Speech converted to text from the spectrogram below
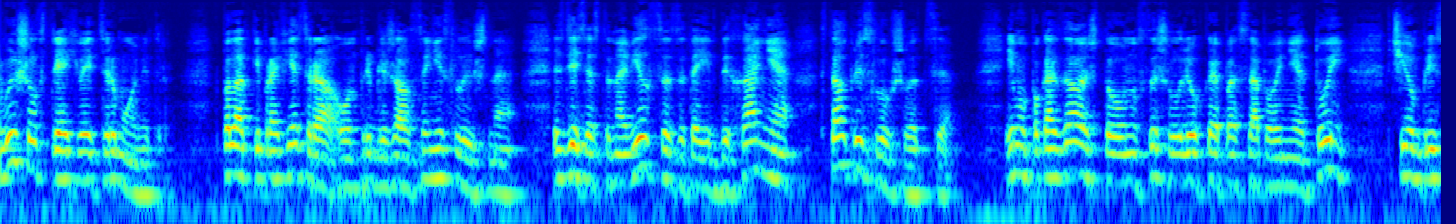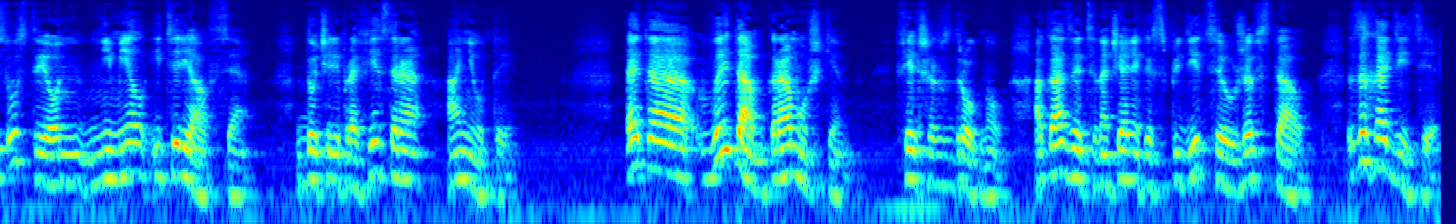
вышел, встряхивая термометр. К палатке профессора он приближался неслышно. Здесь остановился, затаив дыхание, стал прислушиваться. Ему показалось, что он услышал легкое посапывание той, в чьем присутствии он немел и терялся, дочери профессора Анюты. «Это вы там, Карамушкин?» Фельдшер вздрогнул. Оказывается, начальник экспедиции уже встал. «Заходите».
